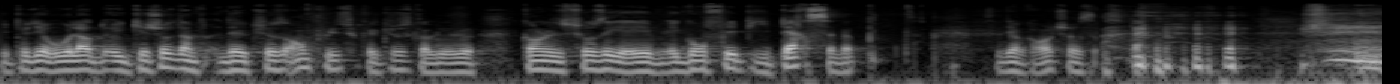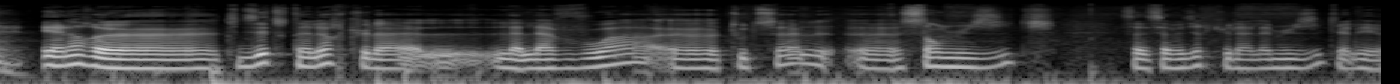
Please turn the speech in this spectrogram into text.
Il peut dire, ou alors quelque chose, quelque chose en plus, ou quelque chose quand le, quand le chose est, est gonflé puis il perce, bah, ça dit encore autre chose. Et alors, euh, tu disais tout à l'heure que la, la, la voix euh, toute seule, euh, sans musique, ça, ça veut dire que la, la musique, elle est,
